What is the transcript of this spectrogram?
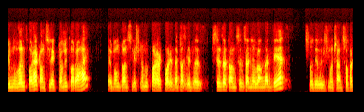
রিমুভাল করা টনসিলেক্টমি করা হয় এবং টনসিলেক্টমি করার পরে since the tonsils are no longer there so there is no chance of a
